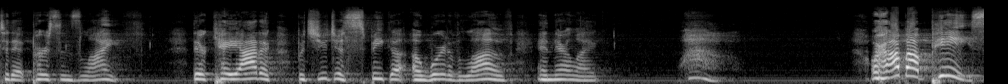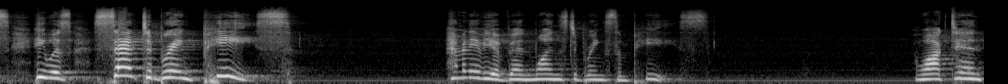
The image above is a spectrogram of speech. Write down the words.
to that person's life. They're chaotic, but you just speak a, a word of love and they're like, wow. Or how about peace? He was sent to bring peace. How many of you have been ones to bring some peace? Walked in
